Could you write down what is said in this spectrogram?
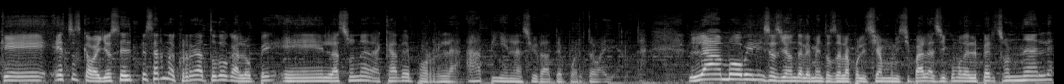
que estos caballos empezaron a correr a todo galope en la zona de acá de por la API en la ciudad de Puerto Vallarta. La movilización de elementos de la Policía Municipal, así como del personal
